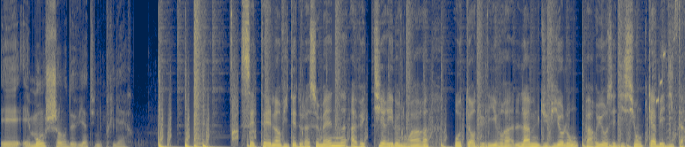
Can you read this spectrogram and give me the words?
et, mon chant devient une prière. C'était l'invité de la semaine avec Thierry Lenoir, auteur du livre L'âme du violon paru aux éditions Cabedita.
